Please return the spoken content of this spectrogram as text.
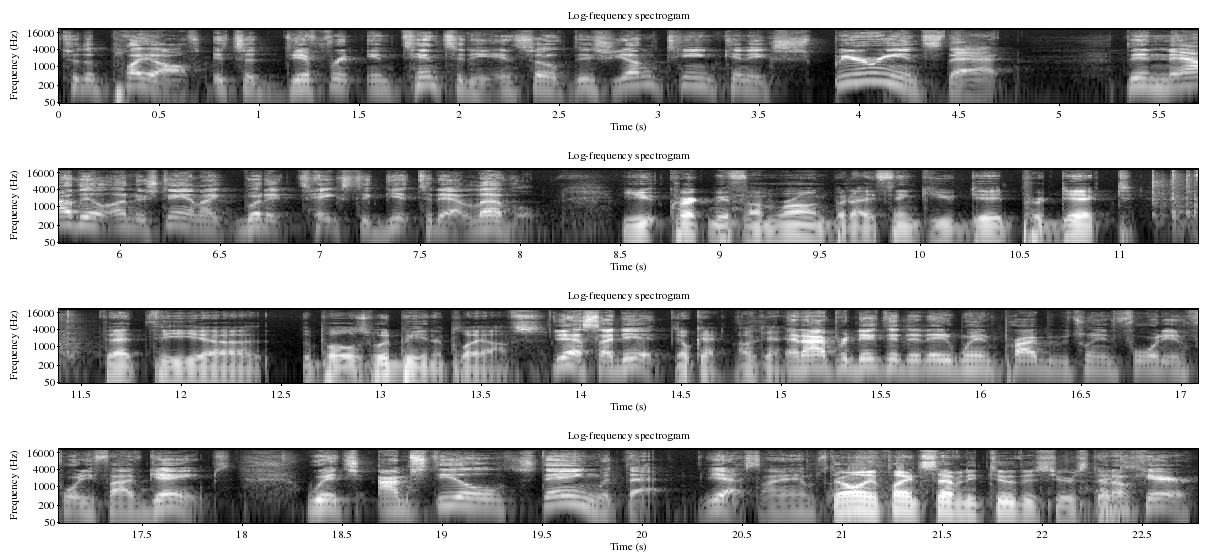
to the playoffs. It's a different intensity. And so if this young team can experience that, then now they'll understand like what it takes to get to that level. You correct me if I'm wrong, but I think you did predict that the uh, the Bulls would be in the playoffs. Yes, I did. Okay, okay. And I predicted that they'd win probably between 40 and 45 games, which I'm still staying with that. Yes, I am. They're only playing 72 this year, I don't care.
